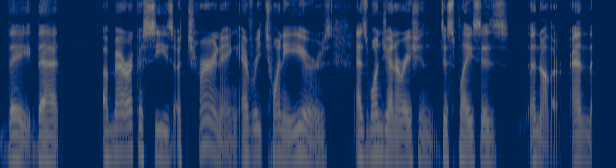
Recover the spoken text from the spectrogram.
they that America sees a turning every twenty years as one generation displaces another, and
